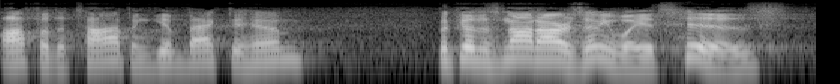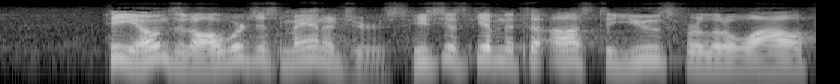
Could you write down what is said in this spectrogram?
off of the top and give back to Him? Because it's not ours anyway, it's His. He owns it all. We're just managers. He's just given it to us to use for a little while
